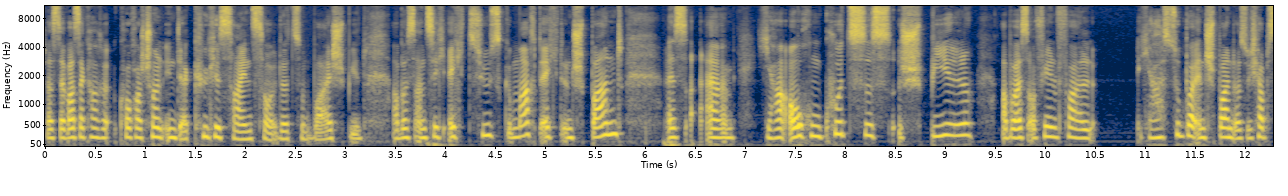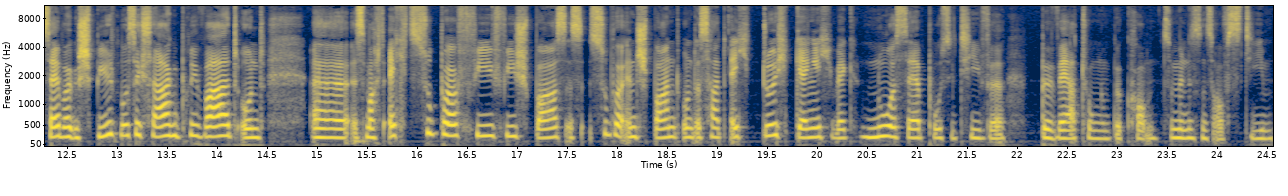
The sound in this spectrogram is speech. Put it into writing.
dass der Wasserkocher schon in der Küche sein sollte, zum Beispiel. Aber es ist an sich echt süß gemacht, echt entspannt. Es ähm, ja auch ein kurzes Spiel, aber es ist auf jeden Fall ja super entspannt. Also ich habe selber gespielt, muss ich sagen, privat und äh, es macht echt super viel, viel Spaß, es ist super entspannt und es hat echt durchgängig weg nur sehr positive Bewertungen bekommen. Zumindest auf Steam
